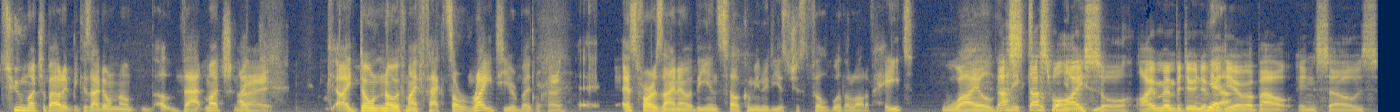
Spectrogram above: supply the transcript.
too much about it because I don't know uh, that much Right. I, I don't know if my facts are right here but Okay. As far as I know the incel community is just filled with a lot of hate while That's that's what I saw. I remember doing a Yeah. video about incels,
